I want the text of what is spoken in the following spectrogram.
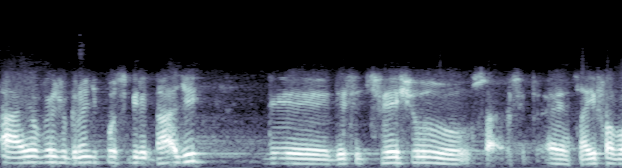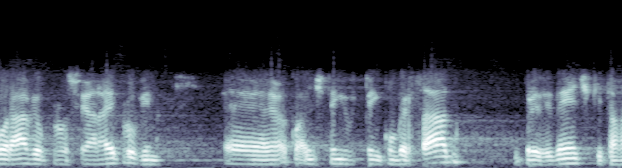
Ah, eu vejo grande possibilidade de, desse desfecho é, sair favorável para o Ceará e para o Vina. É, a gente tem, tem conversado, o presidente, que está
